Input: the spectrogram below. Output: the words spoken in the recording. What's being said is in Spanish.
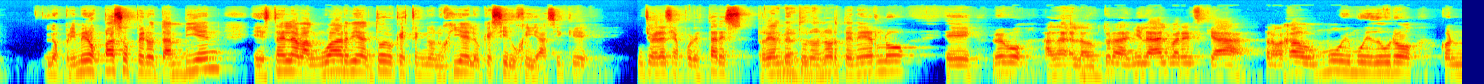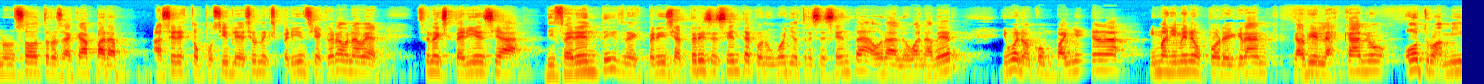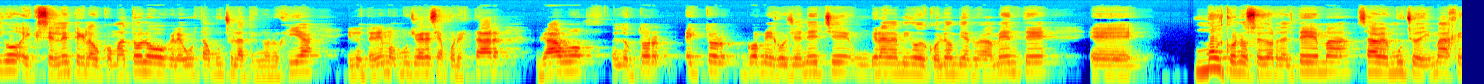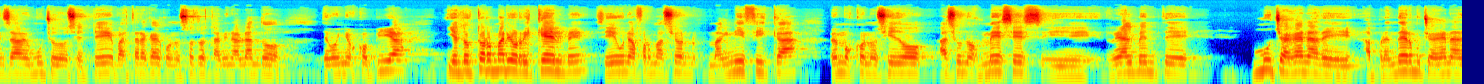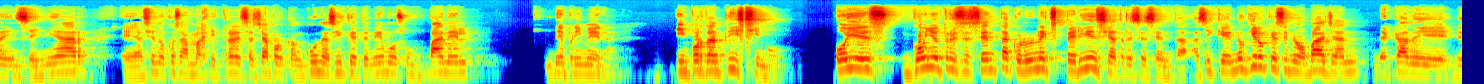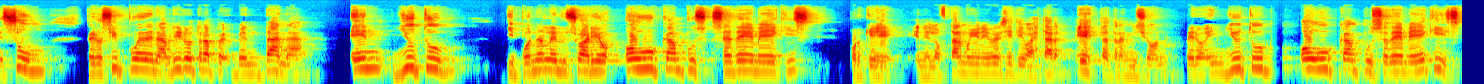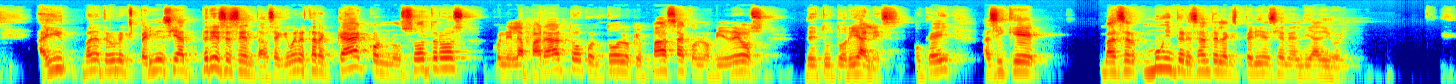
los primeros pasos, pero también está en la vanguardia en todo lo que es tecnología y lo que es cirugía. Así que muchas gracias por estar, es realmente un honor tenerlo. Eh, luego a la, doctora Daniela Álvarez, que ha trabajado muy, muy duro con nosotros acá para hacer esto posible, hacer una experiencia que ahora van a ver, es una experiencia diferente, es una experiencia 360 con un Goño 360, ahora lo van a ver. Y bueno, acompañada ni más ni menos por el gran Gabriel Lascano, otro amigo, excelente glaucomatólogo que le gusta mucho la tecnología y lo tenemos. Muchas gracias por estar. Gabo, el doctor Héctor Gómez Goyeneche, un gran amigo de Colombia nuevamente, eh, muy conocedor del tema, sabe mucho de imagen, sabe mucho de OCT, va a estar acá con nosotros también hablando de boñoscopía. Y el doctor Mario Riquelme, ¿sí? una formación magnífica, lo hemos conocido hace unos meses, eh, realmente muchas ganas de aprender, muchas ganas de enseñar. Eh, haciendo cosas magistrales allá por Cancún, así que tenemos un panel de primera. Importantísimo. Hoy es Goño 360 con una experiencia 360, así que no quiero que se nos vayan de acá de, Zoom, pero sí pueden abrir otra ventana en YouTube y ponerle el usuario OU Campus CDMX, porque en el Oftalmo University va a estar esta transmisión, pero en YouTube OU Campus CDMX ahí van a tener una experiencia 360, o sea que van a estar acá con nosotros, con el aparato, con todo lo que pasa, con los videos de tutoriales, ¿ok? Así que va a ser muy interesante la experiencia en el día de hoy.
